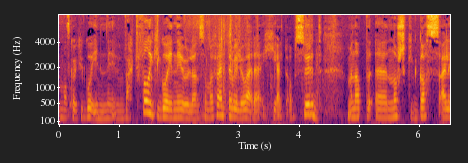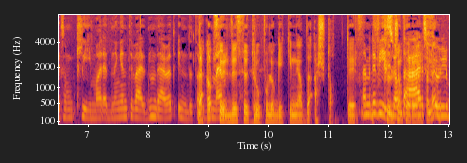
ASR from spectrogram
man skal jo ikke gå inn i, i hvert fall ikke gå inn i ulønnsomme felt. Det vil jo være helt absurd. Men at eh, norsk gass er liksom klimaredningen til verden, det er jo et yndet argument. Det er ikke absurd hvis du tror på logikken i at det erstatter Nei, men Det viser jo at det er full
